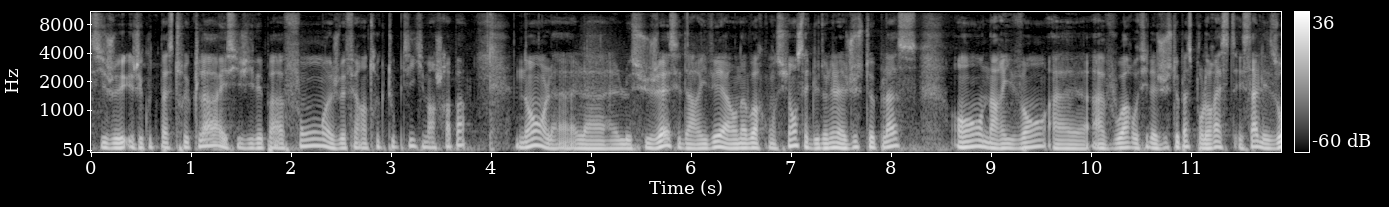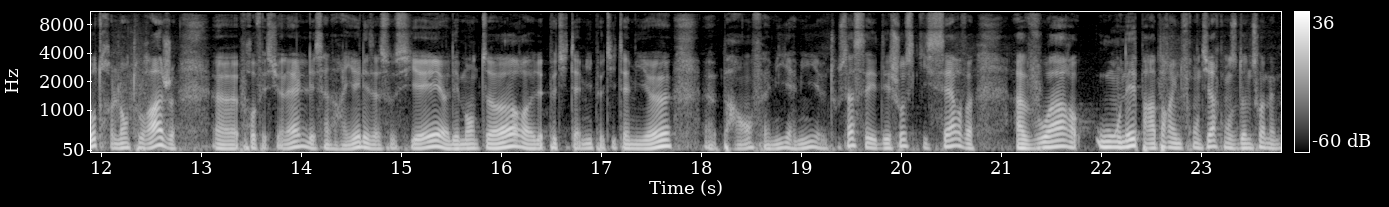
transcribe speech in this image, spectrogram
si je j'écoute pas ce truc-là et si j'y vais pas à fond, je vais faire un truc tout petit qui marchera pas. Non, le sujet, c'est d'arriver à en avoir conscience et de lui donner la juste place en arrivant à avoir aussi la juste place pour le reste. Et ça, les autres, l'entourage professionnel, les salariés, les associés, des mentors, des petits amis, petits amis, eux, parents, famille, amis, tout ça, c'est des choses qui servent à voir où on est par rapport à une frontière qu'on se donne soi-même.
